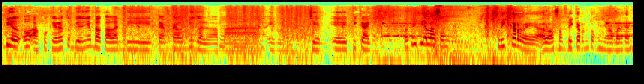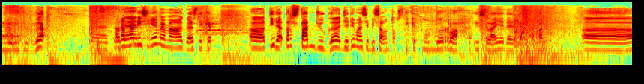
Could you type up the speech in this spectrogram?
Bill, oh aku kira tuh Billnya bakalan ditempel juga loh sama ini Jen, eh, Pikanya. tapi dia langsung flicker ya, langsung flicker untuk menyelamatkan diri juga. Betul. Karena kondisinya memang agak sedikit uh, tidak terstun juga, jadi masih bisa untuk sedikit mundur lah istilahnya dari teman-teman uh,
